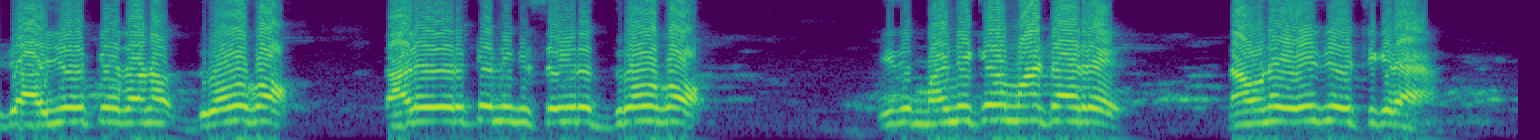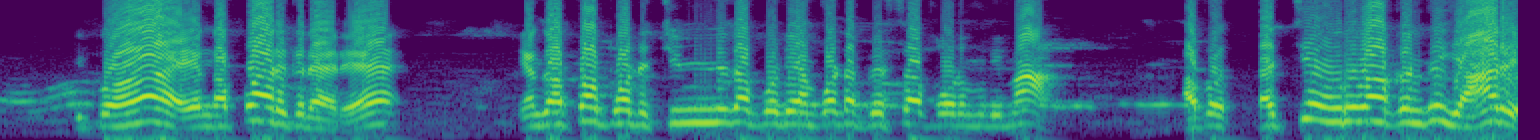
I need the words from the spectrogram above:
இது அயோக்கியதான துரோகம். தலைவருக்கே நீங்க செய்யற துரோகம். இது மன்னிக்கவே மாட்டாரு. நான் உடனே எழுதி வச்சுக்கிறேன். இப்போ எங்க அப்பா இருக்கிறாரு. எங்க அப்பா போட்ட சின்னதா போட்டு என் போட்ட பெருசா போட முடியுமா? அப்போ கட்சியை உருவாக்குறது யாரு?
